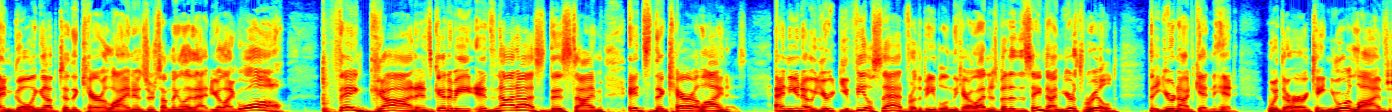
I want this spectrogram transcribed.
and going up to the Carolinas or something like that. And you're like, whoa Thank God it's going to be, it's not us this time. It's the Carolinas. And, you know, you you feel sad for the people in the Carolinas, but at the same time, you're thrilled that you're not getting hit with the hurricane. Your lives,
